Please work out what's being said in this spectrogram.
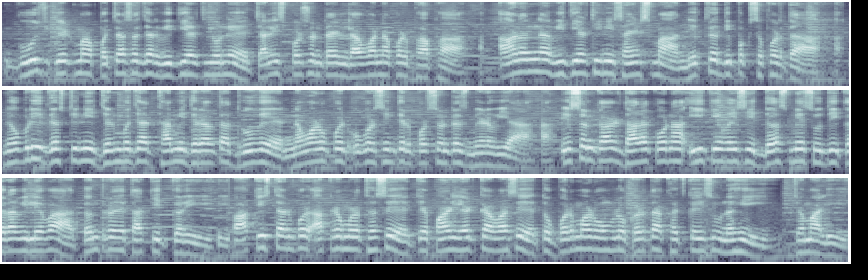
ગુજ ગેટમાં પચાસ હજાર વિદ્યાર્થીઓને ચાલીસ પર્સન્ટાઇલ લાવવાના પણ ફાફા. આણંદના વિદ્યાર્થીની સાયન્સમાં નેત્ર દીપક સફળતા નબળી દ્રષ્ટિની જન્મજાત ખામી ધરાવતા ધ્રુવે નવ્વાણું પોઈન્ટ ઓગણસિત્તેર પર્સન્ટેજ મેળવ્યા. રેશન કાર્ડ ધારકોના ઈ કેવાયસી દસ મે સુધી કરાવી લેવા તંત્રએ તાકીદ કરી. પાકિસ્તાન પર આક્રમણ થશે કે પાણી અટકાવાશે તો પરમાણુ હુમલો કરતા ખચકાઈશું નહીં. જમાલી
